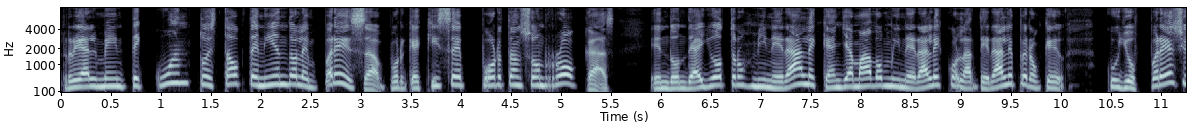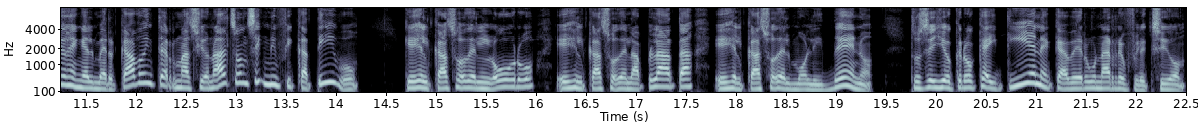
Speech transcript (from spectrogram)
realmente cuánto está obteniendo la empresa? Porque aquí se exportan son rocas, en donde hay otros minerales que han llamado minerales colaterales, pero que cuyos precios en el mercado internacional son significativos, que es el caso del oro, es el caso de la plata, es el caso del molibdeno. Entonces yo creo que ahí tiene que haber una reflexión.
